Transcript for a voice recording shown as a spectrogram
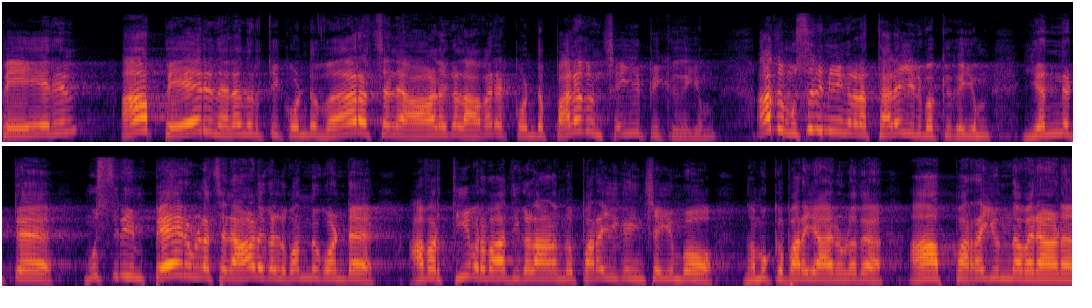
പേരിൽ ആ പേര് നിലനിർത്തിക്കൊണ്ട് വേറെ ചില ആളുകൾ അവരെ കൊണ്ട് പലതും ചെയ്യിപ്പിക്കുകയും അത് മുസ്ലിമീങ്ങളുടെ തലയിൽ വെക്കുകയും എന്നിട്ട് മുസ്ലിം പേരുള്ള ചില ആളുകൾ വന്നുകൊണ്ട് അവർ തീവ്രവാദികളാണെന്ന് പറയുകയും ചെയ്യുമ്പോൾ നമുക്ക് പറയാനുള്ളത് ആ പറയുന്നവരാണ്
